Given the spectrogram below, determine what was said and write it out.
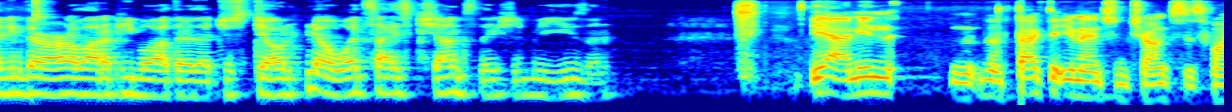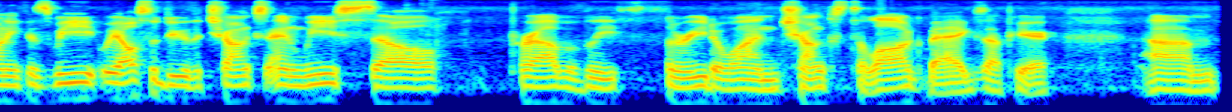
I think there are a lot of people out there that just don't know what size chunks they should be using. yeah. I mean, the fact that you mentioned chunks is funny because we we also do the chunks, and we sell probably three to one chunks to log bags up here. Um,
